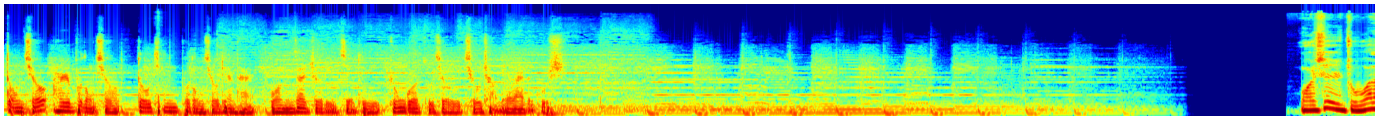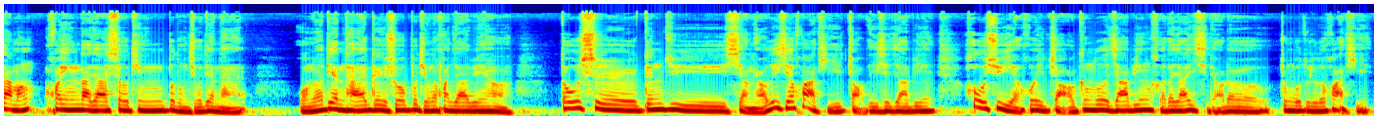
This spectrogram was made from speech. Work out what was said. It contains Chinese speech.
懂球还是不懂球，都听不懂球电台。我们在这里解读中国足球球场内外的故事。我是主播大萌，欢迎大家收听不懂球电台。我们的电台可以说不停的换嘉宾哈，都是根据想聊的一些话题找的一些嘉宾，后续也会找更多的嘉宾和大家一起聊聊中国足球的话题。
